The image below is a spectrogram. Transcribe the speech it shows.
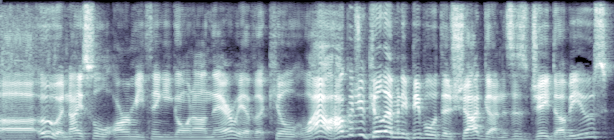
Uh, ooh, a nice little army thingy going on there. We have a kill. Wow, how could you kill that many people with this shotgun? Is this JW's?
